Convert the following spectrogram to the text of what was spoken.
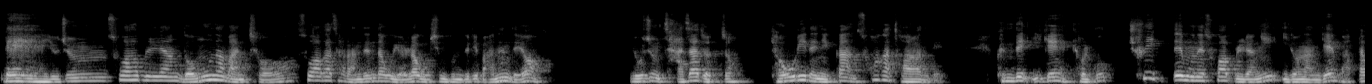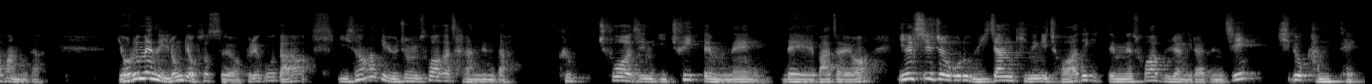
네, 요즘 소화불량 너무나 많죠. 소화가 잘 안 된다고 연락 오신 분들이 많은데요. 요즘 잦아졌죠. 겨울이 되니까 소화가 덜안 돼. 근데 이게 결국 추위 때문에 소화불량이 일어난 게 맞다고 합니다. 여름에는 이런 게 없었어요. 그리고 나 이상하게 요즘 소화가 잘 안 된다. 급 추워진 이 추위 때문에 네 맞아요 일시적으로 위장 기능이 저하되기 때문에 소화불량이라든지 식욕 감퇴,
